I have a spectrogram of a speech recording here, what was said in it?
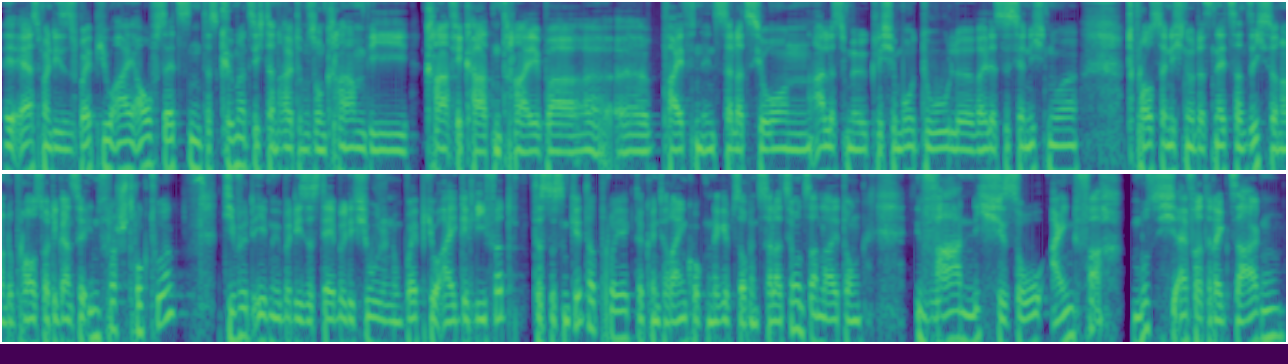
äh, erstmal dieses Web UI aufsetzen. Das kümmert sich dann halt um so ein Kram wie Grafikkartentreiber, äh, Python-Installationen, alles mögliche, Module, weil das ist ja nicht nur, du brauchst ja nicht nur das Netz an sich, sondern du brauchst auch die ganze Infrastruktur. Die wird eben über diese Stable Diffusion Web UI geliefert. Das ist ein GitHub-Projekt, da könnt ihr reingucken, da gibt es auch Installationsanleitungen. War nicht so einfach, muss ich einfach direkt sagen.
